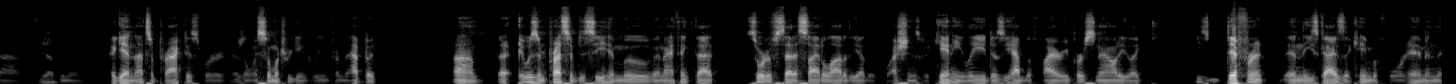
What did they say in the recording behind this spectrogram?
Uh, yep. You know, again, that's a practice where there's only so much we can glean from that, but um, it was impressive to see him move, and I think that sort of set aside a lot of the other questions. But can he lead? Does he have the fiery personality? Like he's different than these guys that came before him and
